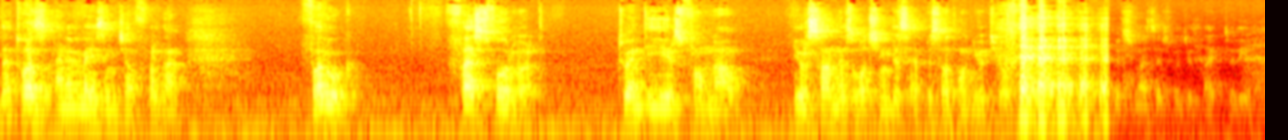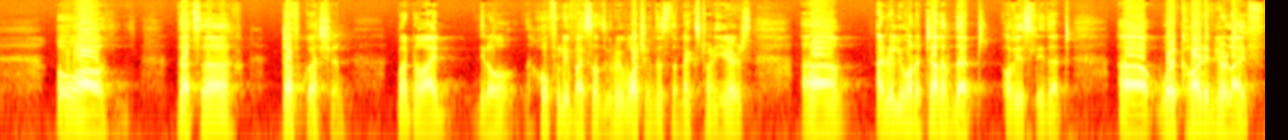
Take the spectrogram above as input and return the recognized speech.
that was an amazing job for them. Farooq, fast forward 20 years from now, your son is watching this episode on YouTube. Which message would you like to leave? Oh wow, that's a tough question. But no, I you know hopefully my son's going to be watching this the next 20 years. Uh, I really want to tell him that obviously that uh, work hard in your life.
